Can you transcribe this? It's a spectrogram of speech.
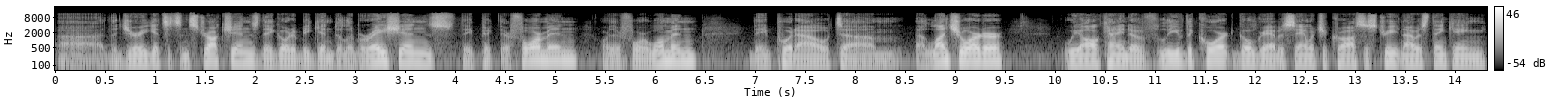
Uh, the jury gets its instructions. They go to begin deliberations. They pick their foreman or their forewoman. They put out um, a lunch order we all kind of leave the court, go grab a sandwich across the street, and I was thinking,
